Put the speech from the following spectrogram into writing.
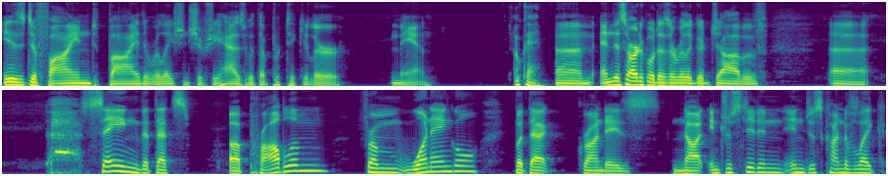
is defined by the relationship she has with a particular man. okay. Um, and this article does a really good job of uh, saying that that's a problem from one angle, but that Grande's not interested in in just kind of like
